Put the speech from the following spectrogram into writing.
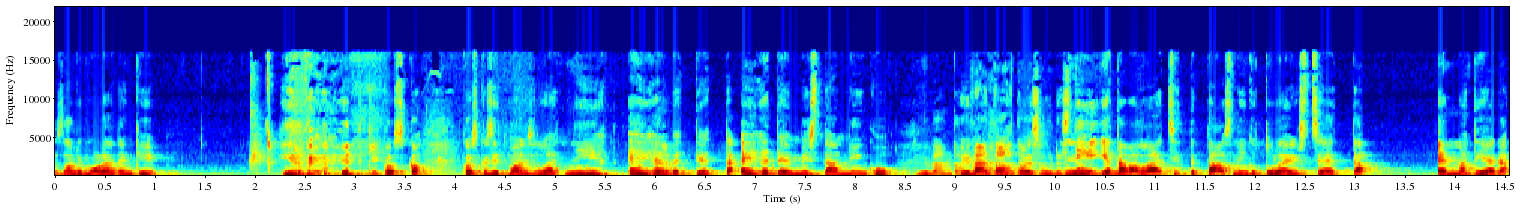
se oli mulle jotenkin hirveä hetki, koska, koska sitten mä olin sellainen, että niin, että ei helvetti, että ei he tee mistään niin kuin, Hyvän. Hyvän tahtoisuudesta. niin, ja tavallaan, että sitten taas niinku tulee just se, että en mä tiedä.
